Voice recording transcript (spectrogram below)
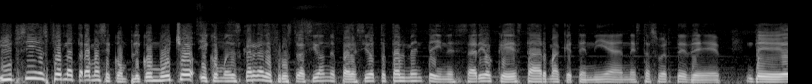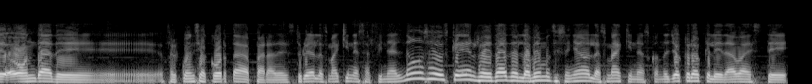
Y sí, después la trama se complicó mucho y como descarga de frustración me pareció totalmente innecesario que esta arma que tenían, esta suerte de, de onda de frecuencia corta para destruir a las máquinas al final, no, ¿sabes qué? En realidad lo habíamos diseñado las máquinas, cuando yo creo que le daba este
